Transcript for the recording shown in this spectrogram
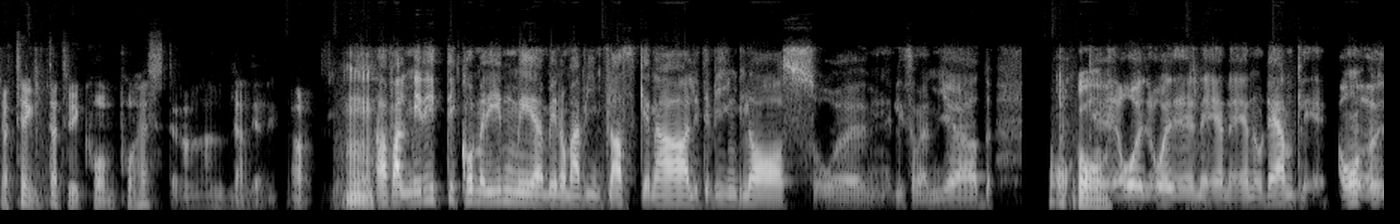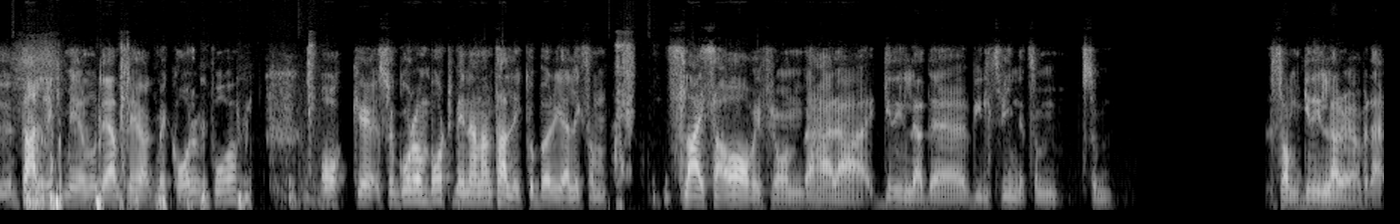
Jag tänkte att vi kom på hösten av någon anledning. Ja, Mm. I alla fall Miritti kommer in med, med de här vinflaskorna, lite vinglas och eh, liksom en mjöd. Och, Korv. eh, och, och en, en, en ordentlig och, och tallrik med en ordentlig hög med korv på. Och eh, så går de bort med en annan tallrik och börjar liksom slicea av ifrån det här grillade vildsvinet som, som, som grillar över där.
